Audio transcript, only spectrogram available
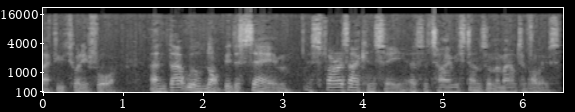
Matthew 24. And that will not be the same, as far as I can see, as the time he stands on the Mount of Olives.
